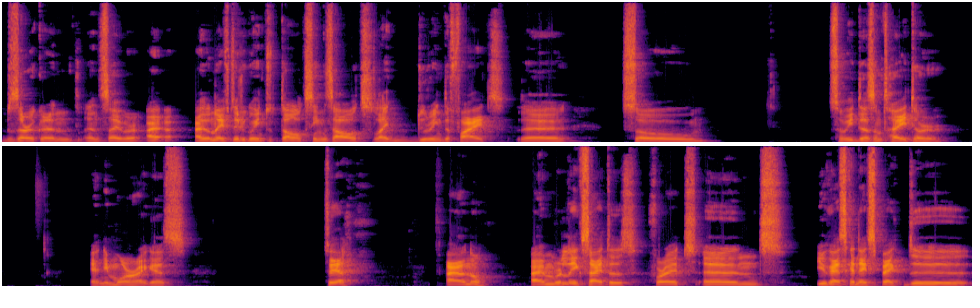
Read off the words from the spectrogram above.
Berserker and, and Saber. I I don't know if they're going to talk things out like during the fight. Uh, so so he doesn't hate her anymore, I guess. So yeah, I don't know. I'm really excited for it, and you guys can expect the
